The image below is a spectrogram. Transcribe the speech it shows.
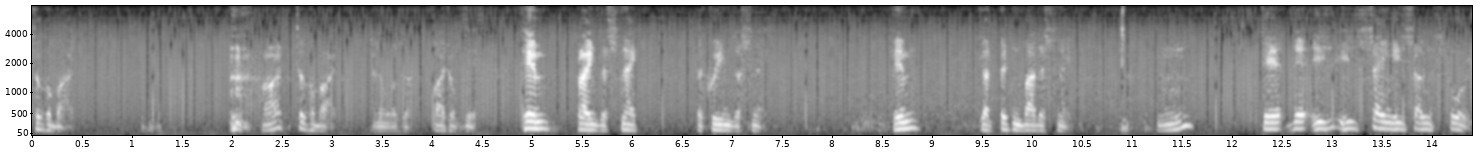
took a bite. Alright, took a bite. And it was a bite of death. Him playing the snake, the queen the snake. Him got bitten by the snake. Hmm? They're, they're, he's, he's saying his own story.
